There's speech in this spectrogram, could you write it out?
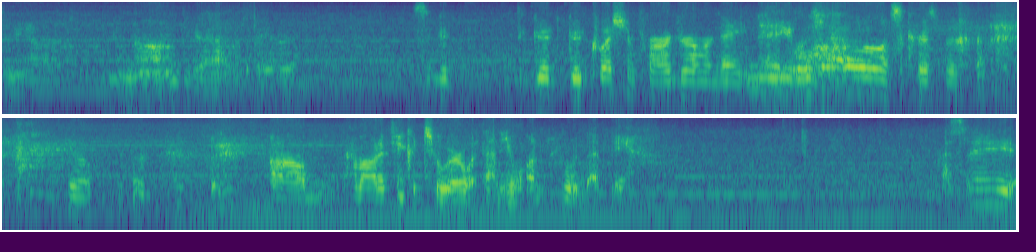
to be honest. No, I don't think I have a favorite. It's a good, good, good question for our drummer Nate. Nate. He loves Christmas. you know, Um, how about if you could tour with anyone, who would that be? I say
